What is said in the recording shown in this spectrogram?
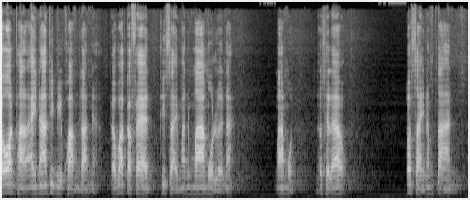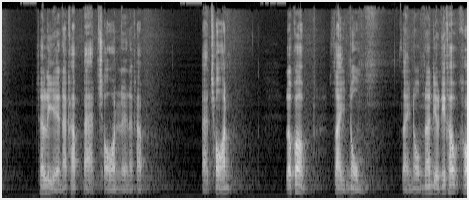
ร้อนผ่านไอ้น้ำที่มีความดันเนี่ยแปลว่ากาแฟที่ใส่มันมาหมดเลยนะ มาหมด แล้วเสร็จแล้ว ก็ใส่น้ำตาล เฉลี่ยนะครับแปดช้อนเลยนะครับแปดช้อน แล้วก็ใส่นม ใส่นมนะ เดี๋ยวนี้เขาเขา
